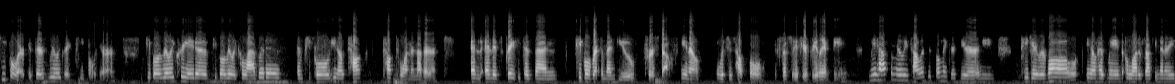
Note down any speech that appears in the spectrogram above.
people are there's really great people here. People are really creative. People are really collaborative, and people you know talk talk to one another, and and it's great because then people recommend you for stuff, you know, which is helpful, especially if you're freelancing. We have some really talented filmmakers here. I mean, PJ Raval, you know, has made a lot of documentaries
